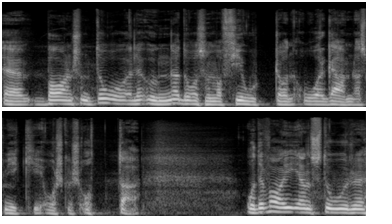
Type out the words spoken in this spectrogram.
eh, barn som då, eller unga då som var 14 år gamla som gick i årskurs 8 och det var i en stor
